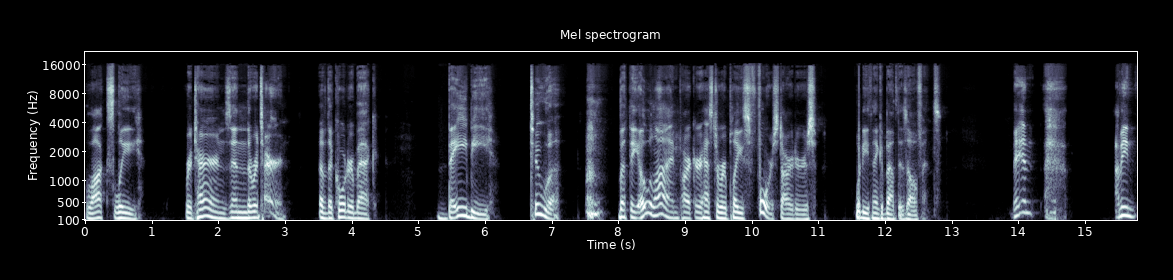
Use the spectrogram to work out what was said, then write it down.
Locksley returns, and the return of the quarterback, baby Tua. but the O line, Parker, has to replace four starters. What do you think about this offense? man. I mean,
